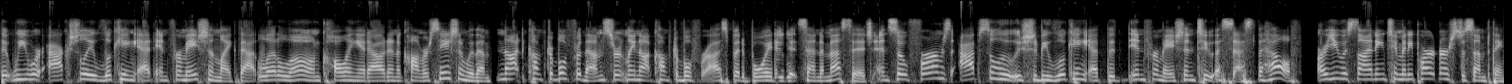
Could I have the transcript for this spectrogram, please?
that we were actually looking at information like that, let alone calling it out in a conversation with them. Not comfortable for them, certainly not comfortable for us, but boy, did it send a message. And so firms absolutely should be looking at the information to assess the health. Are you assigning too many partners to something?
